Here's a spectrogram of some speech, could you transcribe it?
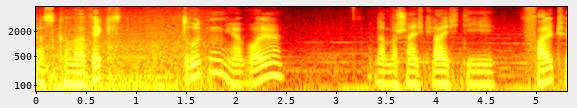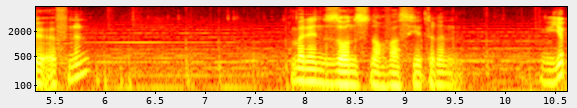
Das können wir wegdrücken, jawohl. Und dann wahrscheinlich gleich die Falltür öffnen. Haben wir denn sonst noch was hier drin? Jupp.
